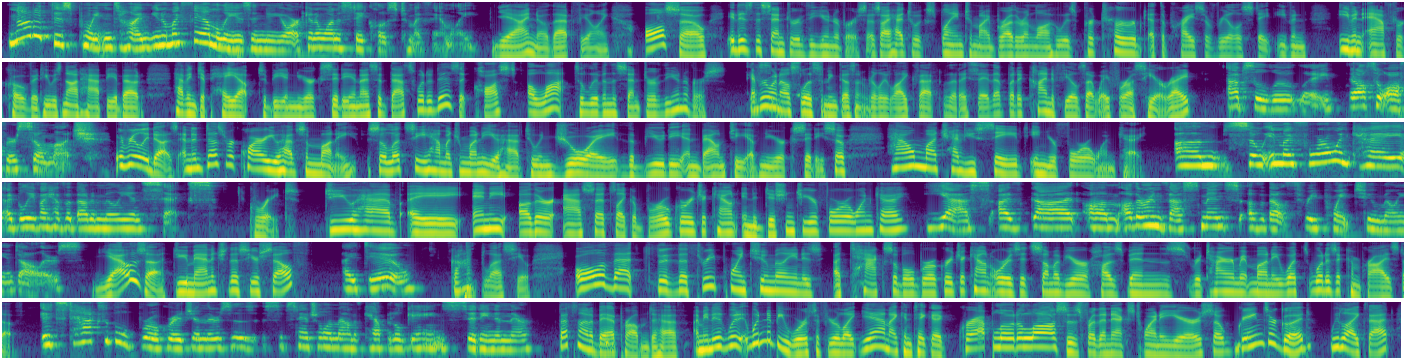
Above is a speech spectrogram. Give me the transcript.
Not at this point in time. You know, my family is in New York and I want to stay close to my family. Yeah, I know that feeling. Also, it is the center of the universe, as I had to explain to my brother-in-law who is perturbed at the price of real estate even even after COVID. He was not happy about having to pay up to be in New York City and I said that's what it is. It costs a lot to live in the center of the universe. Everyone else listening doesn't really like that that I say that, but it kind of feels that way for us here, right? Absolutely. It also offers so much. It really does. And it does require you have some money. So let's see how much money you have to enjoy the beauty and bounty of New York City. So, how much have you saved in your 401k? Um, so in my 401k, I believe I have about a million six. Great do you have a any other assets like a brokerage account in addition to your 401k yes i've got um, other investments of about 3.2 million dollars. Yowza. Do you manage this yourself? I do God bless you. All of that, the, the 3.2 million is a taxable brokerage account, or is it some of your husband's retirement money? What, what is it comprised of? It's taxable brokerage, and there's a substantial amount of capital gains sitting in there. That's not a bad problem to have. I mean, it, wouldn't it be worse if you're like, yeah, and I can take a crap load of losses for the next 20 years? So gains are good. We like that.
